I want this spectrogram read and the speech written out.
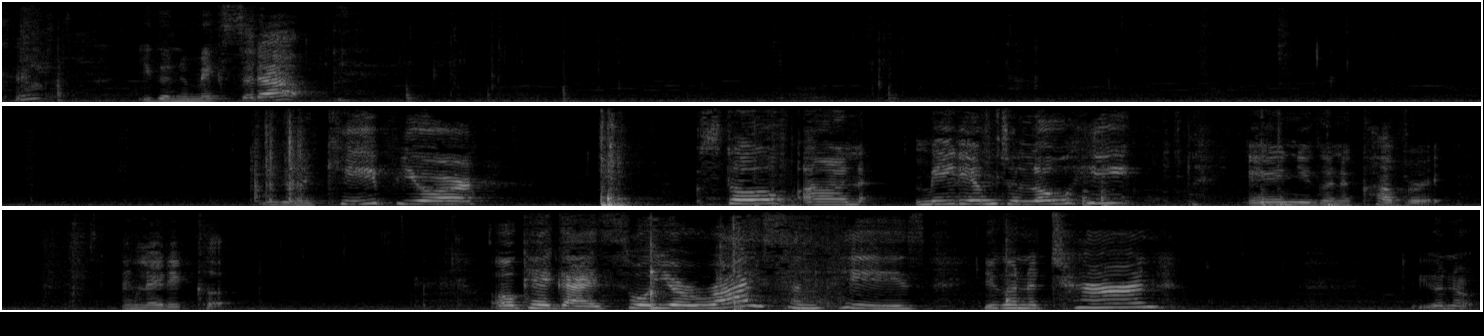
Okay. You're going to mix it up. You're going to keep your stove on medium to low heat and you're going to cover it and let it cook. Okay, guys, so your rice and peas, you're going to turn, you're going to,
